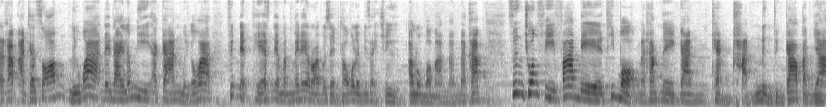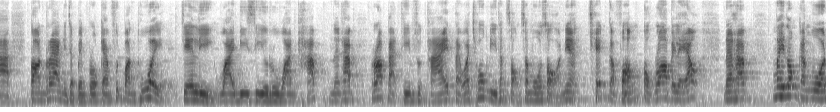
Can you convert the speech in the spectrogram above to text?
นะครับอาจจะซ้อมหรือว่าใด ๆ แล้วมีอาการเหมือนกับว่าฟิตเนสเทสเนี่ยมันไม่ได้ร้อยเปอร์เซ็นต์เขาก็เลยไม่ใส่ชื่ออารมณ์ประมาณนั้นนะครับ ซึ่งช่วงฟีฟ่าเดย์ที่บอกนะครับในการแข่งขัน 1-9 กันยา ตอนแรกเนี่ยจะเป็นโปรแกรมฟุตบอลถ้วยเจลีก YBC รูวานคัพนะครับรอบ 8 ทีมสุดท้าย แต่ว่าโชคดีทั้ง 2 สโมสรเนี่ยเช็คกับฟ้องตกรอบไปแล้วนะครับไม่ต้องกังวล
